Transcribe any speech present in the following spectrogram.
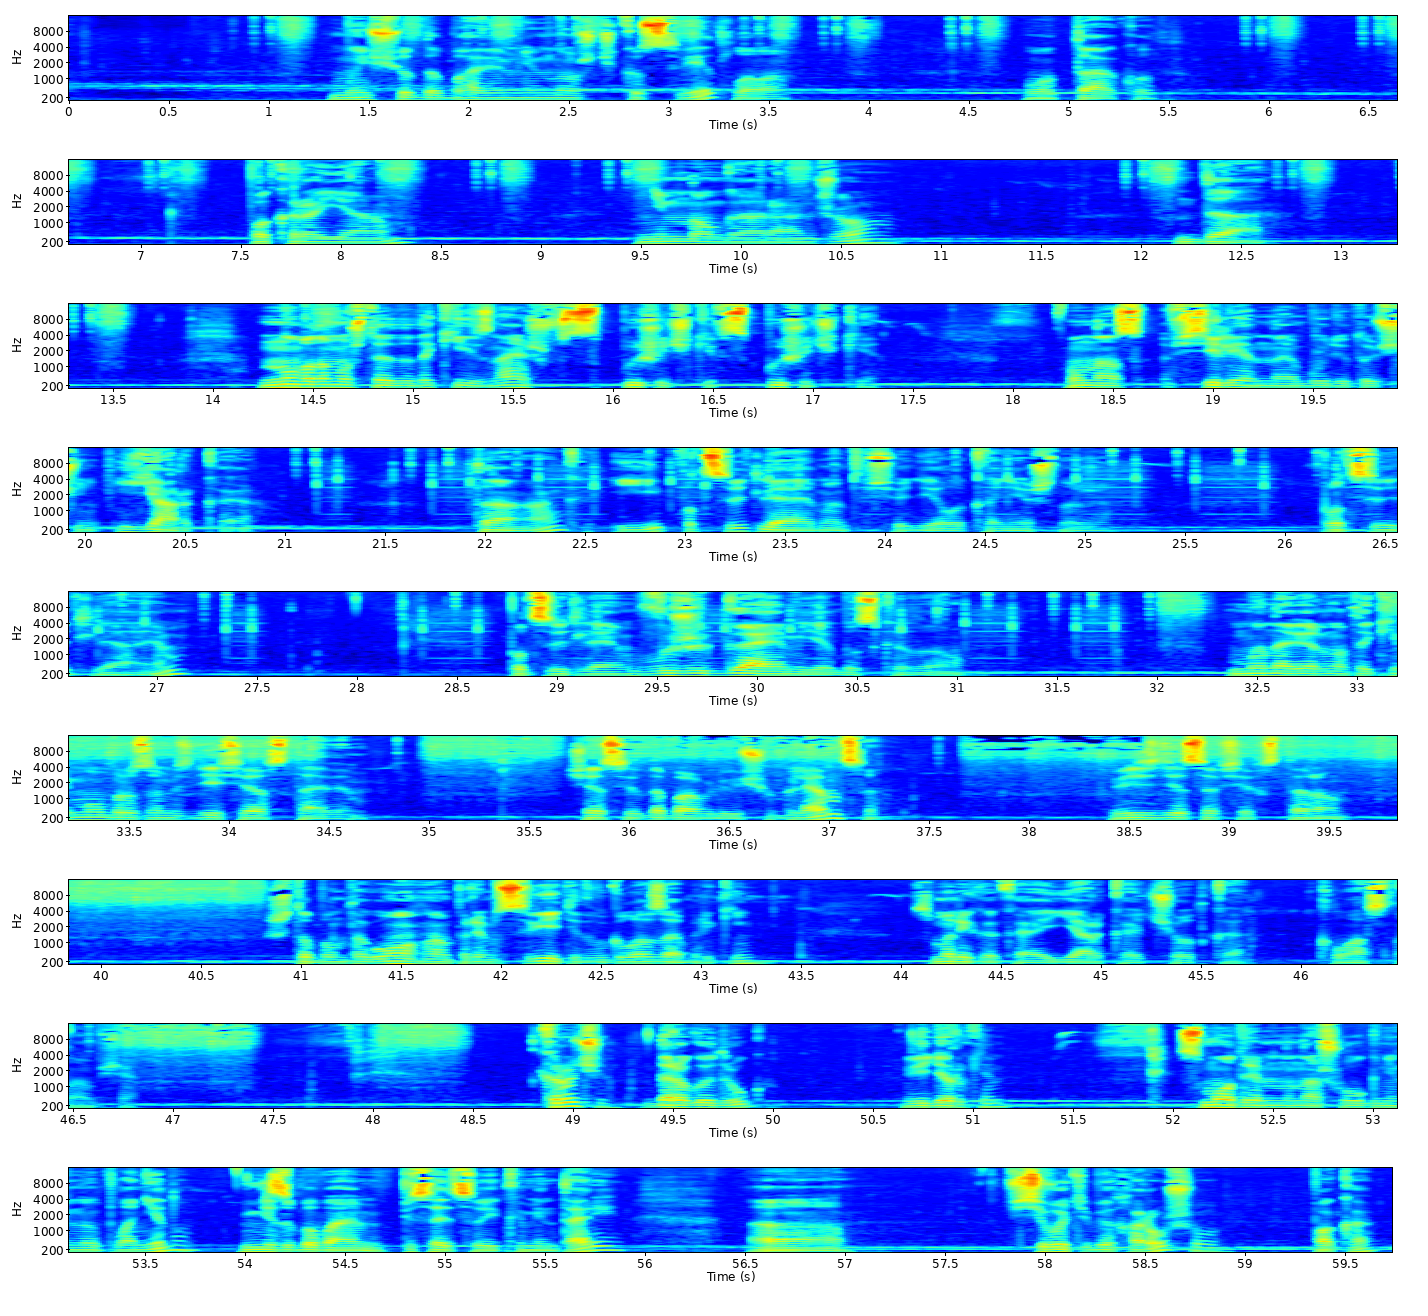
Мы еще добавим немножечко светлого. Вот так вот. По краям. Немного оранжевого. Да. Ну, потому что это такие, знаешь, вспышечки, вспышечки. У нас вселенная будет очень яркая. Так, и подсветляем это все дело, конечно же. Подсветляем. Подсветляем, выжигаем, я бы сказал. Мы, наверное, таким образом здесь и оставим. Сейчас я добавлю еще глянца. Везде со всех сторон. Чтобы он так... О, прям светит в глаза, прикинь. Смотри, какая яркая, четкая. Классно вообще. Короче, дорогой друг, Ведеркин, смотрим на нашу огненную планету. Не забываем писать свои комментарии. Всего тебе хорошего. Пока.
